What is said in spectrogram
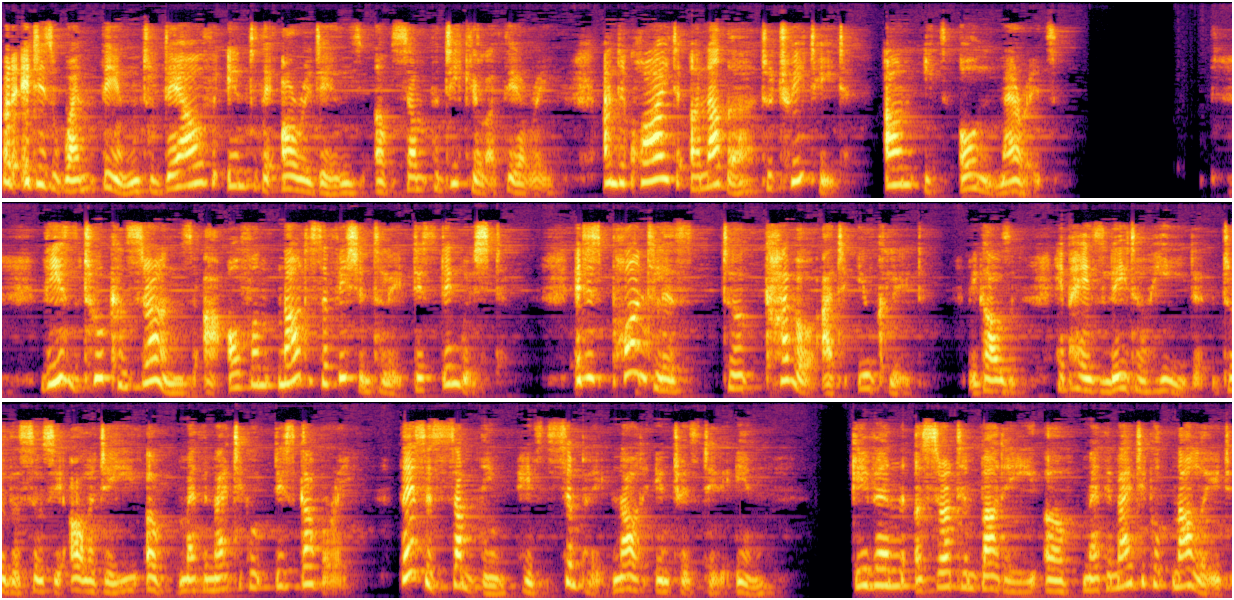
But it is one thing to delve into the origins of some particular theory, and quite another to treat it on its own merits. These two concerns are often not sufficiently distinguished. It is pointless to cavil at Euclid, because he pays little heed to the sociology of mathematical discovery. This is something he is simply not interested in. Given a certain body of mathematical knowledge,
